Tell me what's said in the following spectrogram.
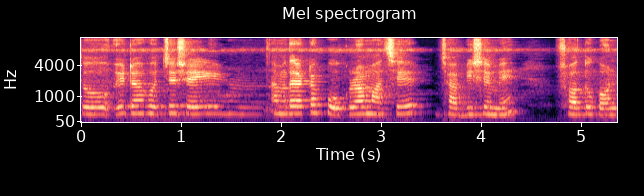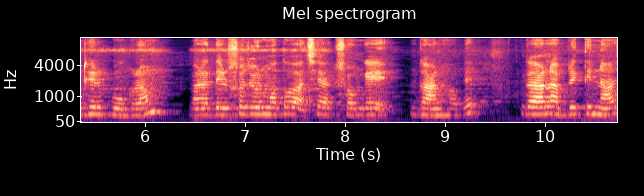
তো এটা হচ্ছে সেই, আমাদের একটা প্রোগ্রাম আছে ছাব্বিশে মে শতকণ্ঠের প্রোগ্রাম মানে দেড়শো জন মতো আছে, একসঙ্গে গান হবে। গান, আবৃত্তি, নাচ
